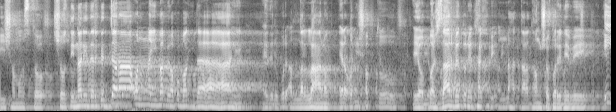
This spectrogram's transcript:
এই সমস্ত সতী নারীদেরকে যারা অন্যায়ভাবে অপবাদ দেয় এদের উপরে আল্লাহর লানত, এরা অভিশপ্ত। এই অভ্যাস যার ভেতরে থাকবে, আল্লাহ তারা ধ্বংস করে দেবে। এই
